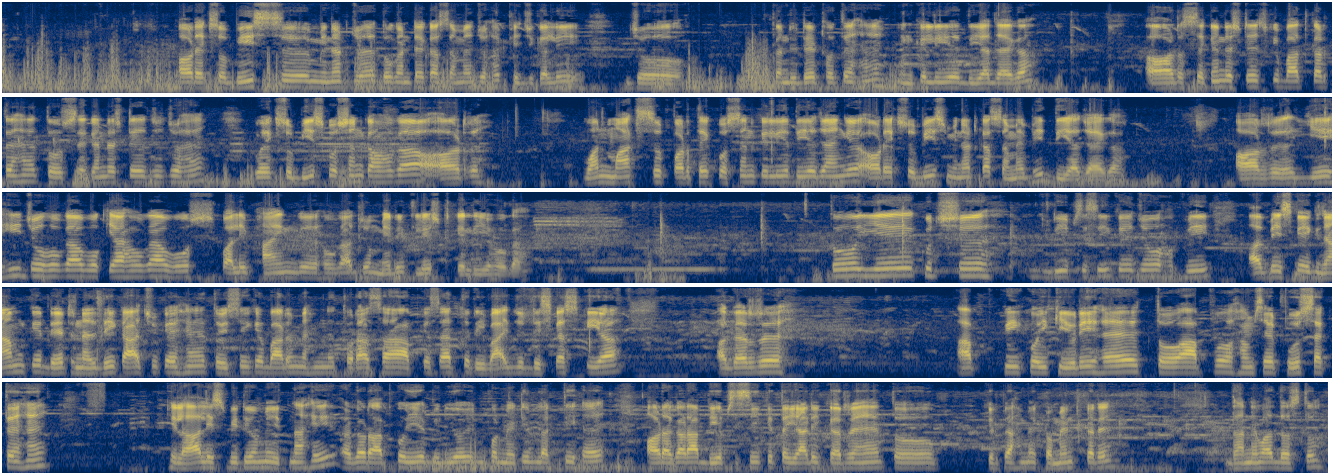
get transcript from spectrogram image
और 120 मिनट जो है, दो घंटे का समय जो है फिजिकली जो कैंडिडेट होते हैं, उनके लिए दिया जाएगा। और सेकेंड स्टेज की बात करते हैं तो सेकेंड स्टेज जो है, वो 120 क्वेश्चन का होगा और वन मार्क्स प्रत्येक क्वेश्चन के लिए दिए जाएँगे और 120 मिनट का समय भी दिया जाएगा। और ये ही जो होगा, वो क्या होगा? वो क्वालिफाइंग होगा, जो मेरिट लिस्ट के लिए होगा। तो ये कुछ डी के जो अभी अब इसके एग्ज़ाम के डेट नज़दीक आ चुके हैं तो इसी के बारे में हमने थोड़ा सा आपके साथ रिवाइज डिस्कस किया। अगर आपकी कोई क्यूरी है तो आप हमसे पूछ सकते हैं। फ़िलहाल इस वीडियो में इतना ही। अगर आपको ये वीडियो इन्फॉर्मेटिव लगती है और अगर आप डी की तैयारी कर रहे हैं तो कृपया हमें कमेंट करें। धन्यवाद दोस्तों।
